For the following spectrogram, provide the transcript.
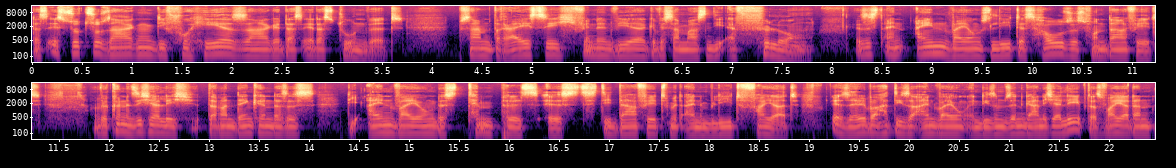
Das ist sozusagen die Vorhersage, dass er das tun wird. Psalm 30 finden wir gewissermaßen die Erfüllung. Es ist ein Einweihungslied des Hauses von David. Und wir können sicherlich daran denken, dass es die Einweihung des Tempels ist, die David mit einem Lied feiert. Er selber hat diese Einweihung in diesem Sinn gar nicht erlebt. Das war ja dann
